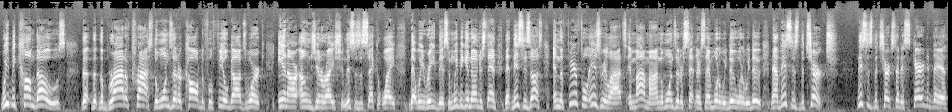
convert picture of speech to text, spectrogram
We become those, the, the, the, bride of Christ, the ones that are called to fulfill God's work in our own generation. This is the second way that we read this. And we begin to understand that this is us. And the fearful Israelites, in my mind, the ones that are sitting there saying, What do we do? What do we do? Now, this is the church. This is the church that is scared to death,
